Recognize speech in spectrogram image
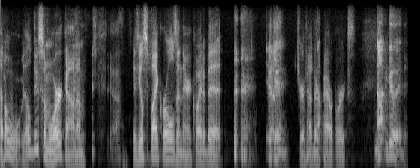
that'll that'll do some work on them Yeah. because you'll spike rolls in there quite a bit. Yeah. Again, Sure of how dark power works. not good.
